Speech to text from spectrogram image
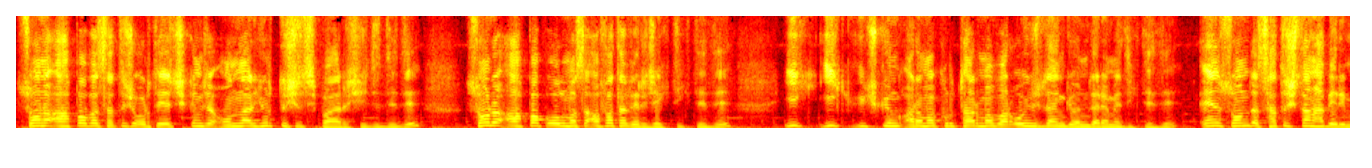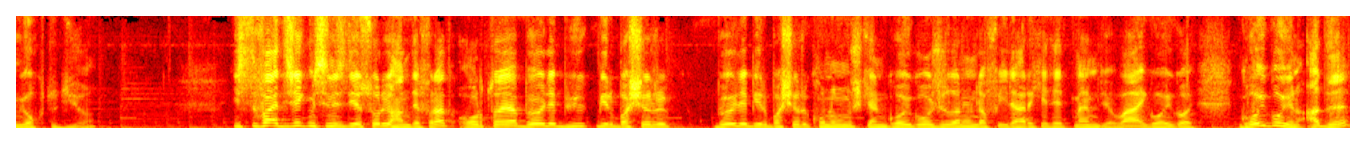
Sonra ahbaba satış ortaya çıkınca onlar yurt dışı siparişiydi dedi. Sonra ahbap olmasa AFAD'a verecektik dedi. İlk ilk 3 gün arama kurtarma var o yüzden gönderemedik dedi. En sonunda satıştan haberim yoktu diyor. İstifa edecek misiniz diye soruyor Hande Fırat. Ortaya böyle büyük bir başarı böyle bir başarı konulmuşken goy goycuların lafıyla hareket etmem diyor. Vay goy goy. Goy goyun adı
